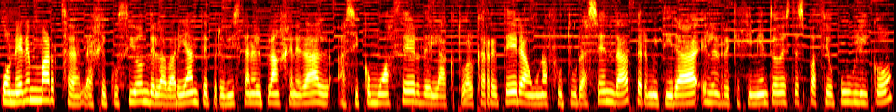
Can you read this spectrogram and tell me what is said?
Poner en marcha la ejecución de la variante prevista en el plan general, así como hacer de la actual carretera una futura senda, permitirá el enriquecimiento de este espacio público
